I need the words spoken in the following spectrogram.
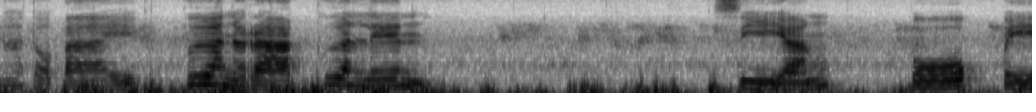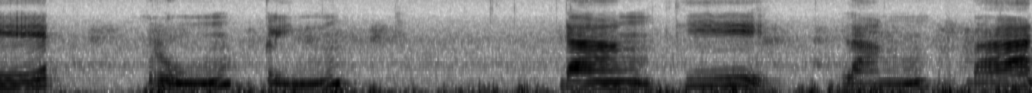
หน้าต่อไป เพื่อนรักเพื่อนเล่น เสียง โป๊ก เป๊ก กรุงกลิ่ง ดังที่ หลัง บ้าน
